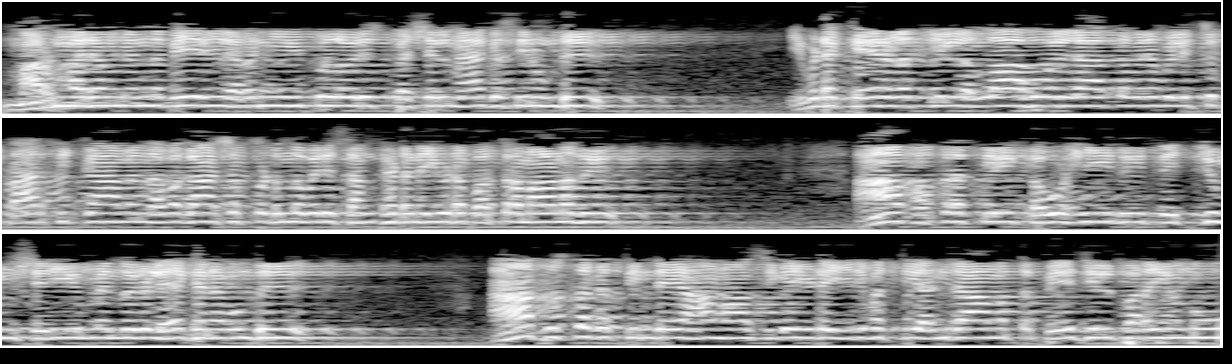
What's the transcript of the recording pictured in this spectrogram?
മർമരം എന്ന പേരിൽ ഇറങ്ങിയിട്ടുള്ള ഒരു സ്പെഷ്യൽ മാഗസിൻ ഉണ്ട്. ഇവിടെ കേരളത്തിൽ അള്ളാഹു അല്ലാത്തവരെ വിളിച്ച് പ്രാർത്ഥിക്കാമെന്ന് അവകാശപ്പെടുന്ന ഒരു സംഘടനയുടെ പത്രമാണത്. ആ പത്രത്തിൽ തൗഹീദ് തെറ്റും ശരിയും എന്നൊരു ലേഖനമുണ്ട്. ആ പുസ്തകത്തിന്റെ ആ മാസികയുടെ ഇരുപത്തി അഞ്ചാമത്തെ പേജിൽ പറയുന്നു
